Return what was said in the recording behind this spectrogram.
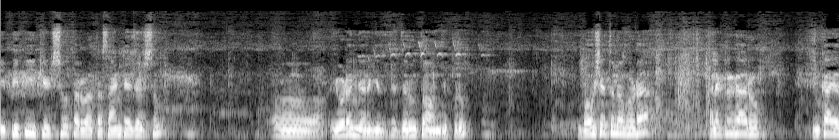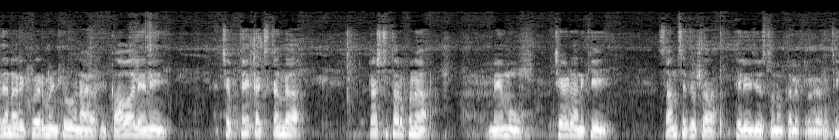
ఈ పీపీఈ కిట్స్ తర్వాత శానిటైజర్స్ ఇవ్వడం జరిగి జరుగుతూ ఉంది ఇప్పుడు. భవిష్యత్తులో కూడా కలెక్టర్ గారు ఇంకా ఏదైనా రిక్వైర్మెంట్ నా కావాలి అని చెప్తే ఖచ్చితంగా ట్రస్ట్ తరఫున మేము చేయడానికి సంసిద్ధత తెలియజేస్తున్నాం కలెక్టర్ గారికి.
